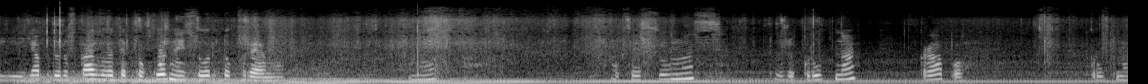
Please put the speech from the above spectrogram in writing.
І я буду розказувати про кожний сорт окремо. Ну, а це що у нас? Дуже крупна. Крапо. Крупна.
